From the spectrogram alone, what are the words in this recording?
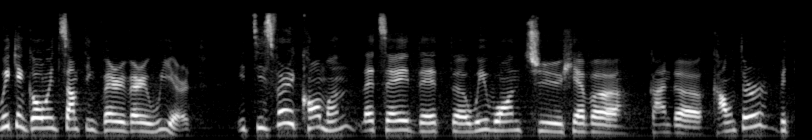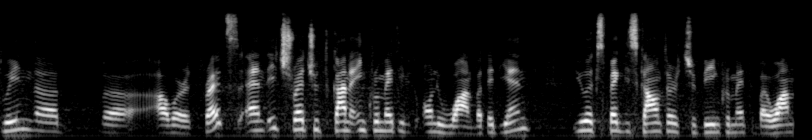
we can go in something very, very weird. It is very common, let's say, that uh, we want to have a kind of counter between uh, uh, our threads, and each thread should kind of increment it only one. But at the end, you expect this counter to be incremented by one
